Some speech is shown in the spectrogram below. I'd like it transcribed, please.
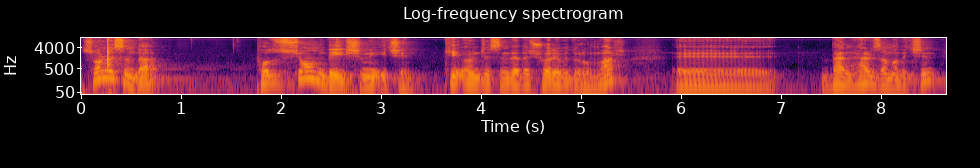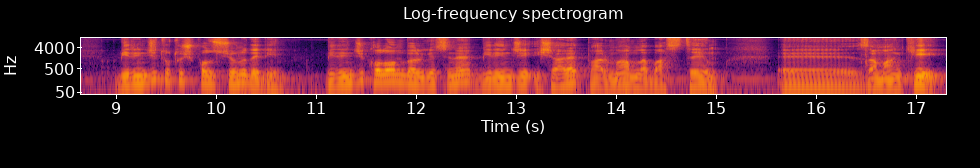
Sonrasında pozisyon değişimi için ki öncesinde de şöyle bir durum var. E, ben her zaman için birinci tutuş pozisyonu dediğim birinci kolon bölgesine birinci işaret parmağımla bastığım e, zamanki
